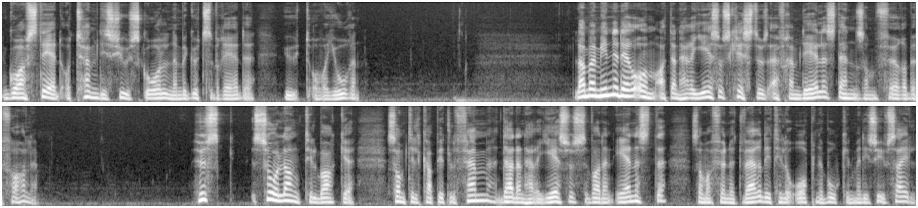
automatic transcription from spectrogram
Gå av sted og tøm de sju skålene med Guds vrede ut over jorden. La meg minne dere om at den Herre Jesus Kristus er fremdeles den som fører befalet. Husk så langt tilbake som til kapittel fem, der den Herre Jesus var den eneste som var funnet verdig til å åpne boken med de syv seil.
